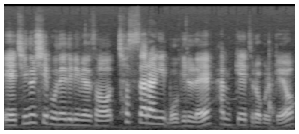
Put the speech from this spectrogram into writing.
예, 진우 씨 보내드리면서 첫사랑이 뭐길래 함께 들어볼게요.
